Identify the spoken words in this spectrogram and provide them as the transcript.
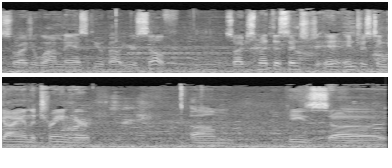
So, I, well, I'm going to ask you about yourself. So, I just met this in- interesting guy on the train here. Um, he's uh,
